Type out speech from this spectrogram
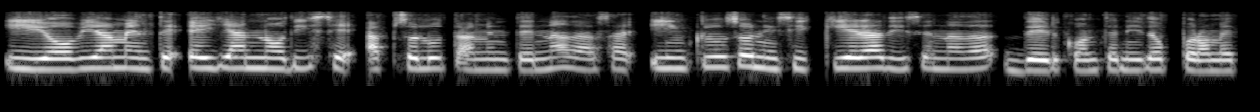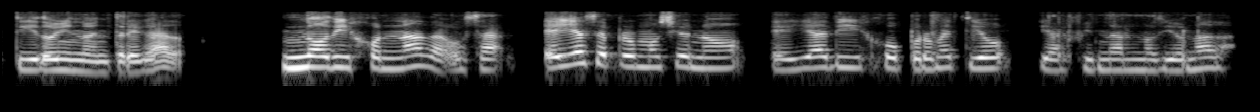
y obviamente ella no dice absolutamente nada, o sea, incluso ni siquiera dice nada del contenido prometido y no entregado. No dijo nada, o sea, ella se promocionó, ella dijo, prometió y al final no dio nada.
